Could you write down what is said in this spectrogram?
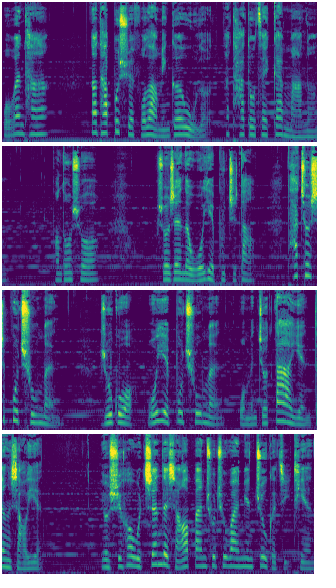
我问他。那他不学佛朗明哥舞了，那他都在干嘛呢？房东说：“说真的，我也不知道。他就是不出门。如果我也不出门，我们就大眼瞪小眼。有时候我真的想要搬出去外面住个几天，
